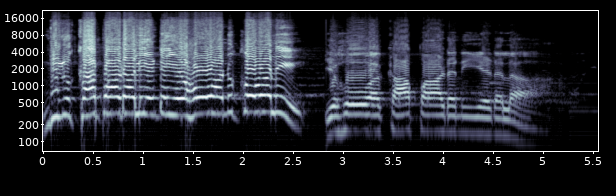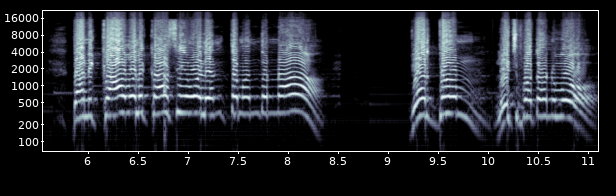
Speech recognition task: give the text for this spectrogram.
నిన్ను కాపాడాలి అంటే యెహోవా అనుకోవాలి. యెహోవా కాపాడని ఎడల. దానికి కావలి కాసేవాళ్ళు ఎంతమంది ఉన్నా వ్యర్థం. లేచిపోతావు నువ్వు.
